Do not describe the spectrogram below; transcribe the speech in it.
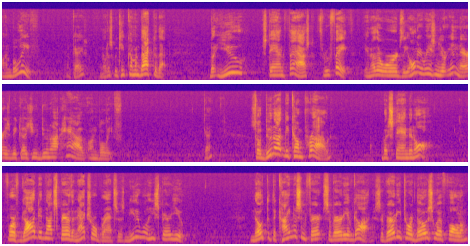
Unbelief. Okay? Notice we keep coming back to that. But you stand fast through faith. In other words, the only reason you're in there is because you do not have unbelief. Okay? So do not become proud, but stand in awe. For if God did not spare the natural branches, neither will he spare you. Note that the kindness and severity of God, severity toward those who have fallen,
